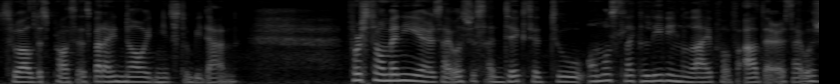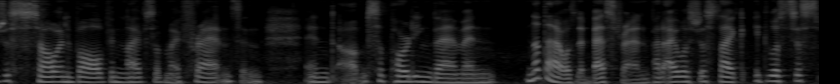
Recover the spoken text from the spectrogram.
throughout this process, but I know it needs to be done for so many years i was just addicted to almost like living life of others. I was just so involved in lives of my friends and and um, supporting them. And not that i was the best friend but i was just like it was just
